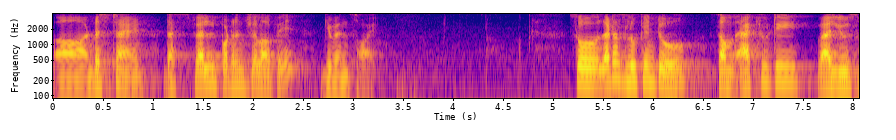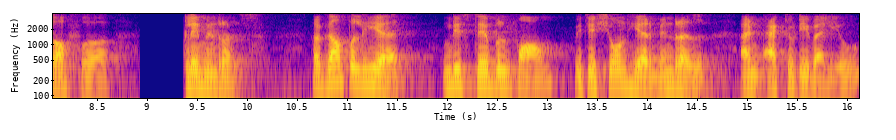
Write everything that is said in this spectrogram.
uh, understand the swell potential of a given soil. So, let us look into some activity values of uh, clay minerals. For example, here in this table form which is shown here mineral and activity value,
